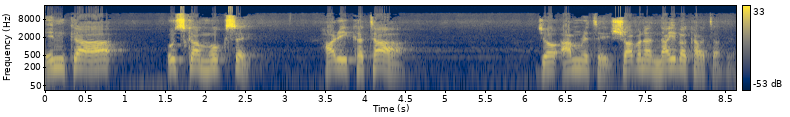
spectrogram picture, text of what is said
इनका, उसका मुख से हरि कथा, जो अमृत है, श्रवण नैव कर्तव्य।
